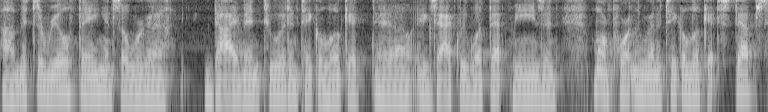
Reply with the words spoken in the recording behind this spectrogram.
Um, it's a real thing, and so we're going to dive into it and take a look at uh, exactly what that means. And more importantly, we're going to take a look at steps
